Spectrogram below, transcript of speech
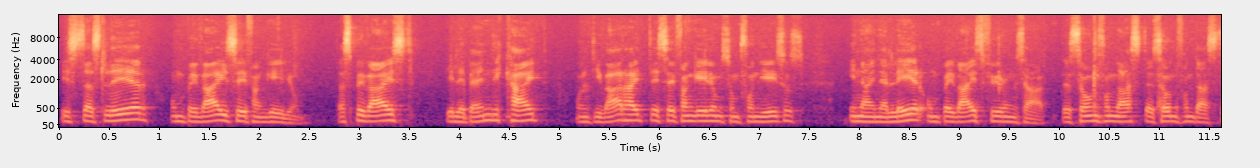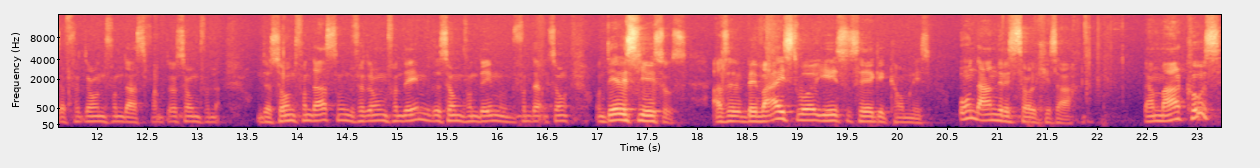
Ist das Lehr- und Beweisevangelium. Das beweist die Lebendigkeit und die Wahrheit des Evangeliums und von Jesus in einer Lehr- und Beweisführungsart. Der Sohn von das, der Sohn von das, der Sohn von das, der Sohn von das, und der Sohn von das und der Sohn von dem und der Sohn von dem und von Sohn und der ist Jesus. Also beweist, wo Jesus hergekommen ist und andere solche Sachen. Dann Markus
